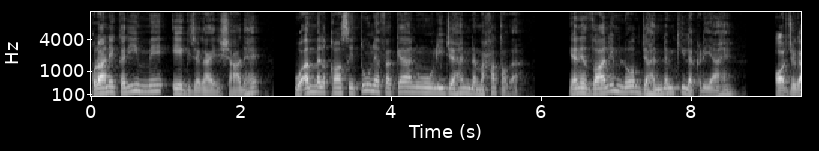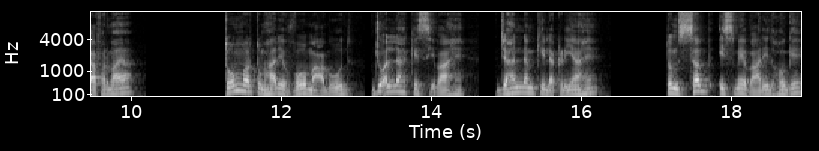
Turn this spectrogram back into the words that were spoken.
قرآن کریم میں ایک جگہ ارشاد ہے وہ ام القاصتون فقانول جہنم حطبا۔ یعنی ظالم لوگ جہنم کی لکڑیاں ہیں۔ اور جگہ فرمایا، تم اور تمہارے وہ معبود جو اللہ کے سوا ہیں جہنم کی لکڑیاں ہیں۔ تم سب اس میں وارد ہوگے۔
